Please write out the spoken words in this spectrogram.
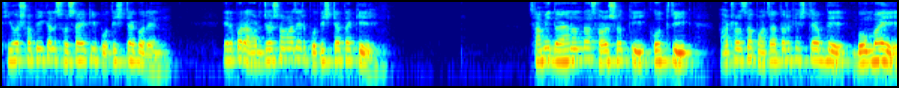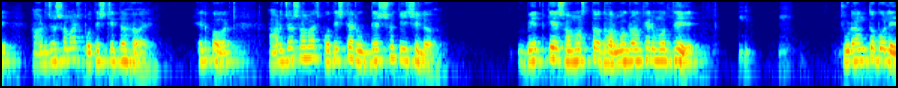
থিওসফিক্যাল সোসাইটি প্রতিষ্ঠা করেন। এরপর আর্য সমাজের প্রতিষ্ঠাতা কে? স্বামী দয়ানন্দ সরস্বতী কর্তৃক আঠারোশো পঁচাত্তর খ্রিস্টাব্দে বোম্বাইয়ে আর্য সমাজ প্রতিষ্ঠিত হয়। এরপর আর্য সমাজ প্রতিষ্ঠার উদ্দেশ্য কী ছিল? বেদকে সমস্ত ধর্মগ্রন্থের মধ্যে চূড়ান্ত বলে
